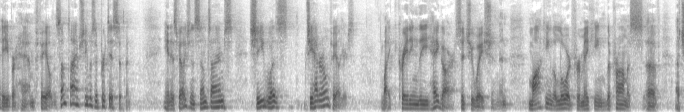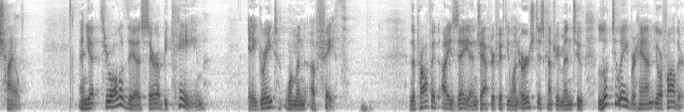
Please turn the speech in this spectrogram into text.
Abraham failed. And sometimes she was a participant in his failures, and sometimes she was she had her own failures, like creating the Hagar situation and mocking the Lord for making the promise of a child. And yet, through all of this, Sarah became a great woman of faith. The prophet Isaiah in chapter 51 urged his countrymen to look to Abraham, your father,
